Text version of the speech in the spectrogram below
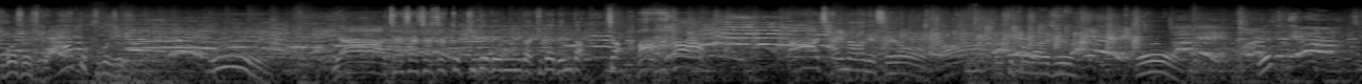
9번 선수, 야, 또 9번 선수. 음, 야, 자, 자, 자, 자, 또 기대됩니다. 기대됩니다. 자, 아하. 아, 잘 막아냈어요. 아, 골키퍼가 아주, 어, 예? Si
